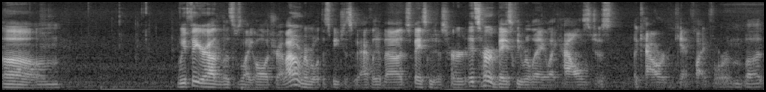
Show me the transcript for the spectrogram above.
um, we figure out that this was like all a trap. I don't remember what the speech is exactly about. It's basically just her. It's her basically relaying like Howl's just a coward and can't fight for him. But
